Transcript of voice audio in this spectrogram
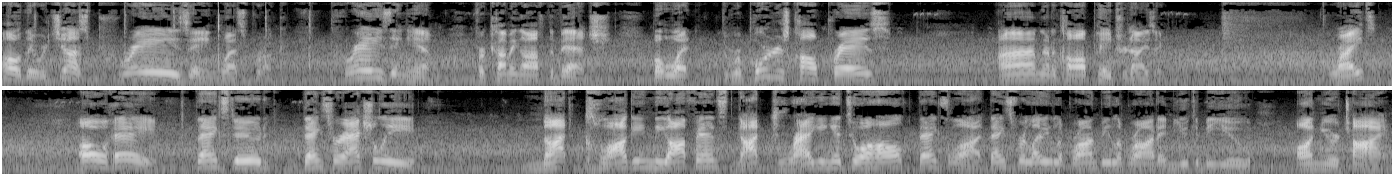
oh, they were just praising Westbrook, praising him for coming off the bench. But what the reporters call praise, I'm going to call patronizing. Right? Oh, hey, thanks, dude. Thanks for actually not clogging the offense, not dragging it to a halt. Thanks a lot. Thanks for letting LeBron be LeBron and you can be you on your time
